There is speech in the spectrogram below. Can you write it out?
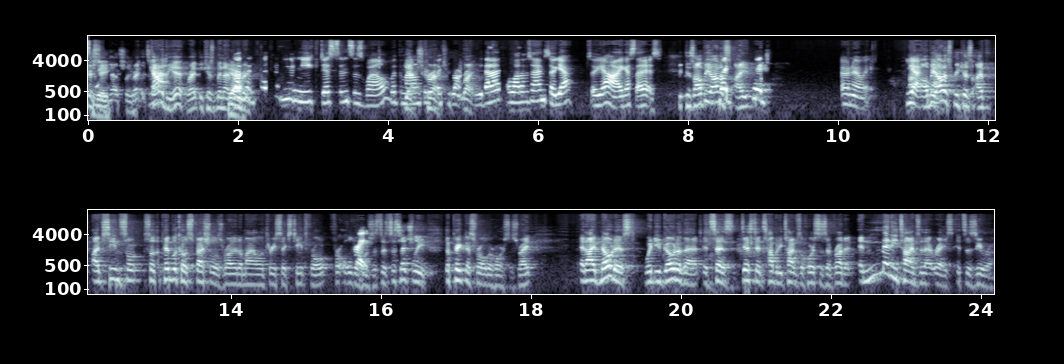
interesting, be. actually, right? It's Yeah. got to be it, right? Because midnight Yeah. Because bourbon. it's such a unique distance as well with the mile Yes, and. Like you don't Right. see that a lot of the time. So yeah. So yeah, I guess that is. Because I'll be honest, Which- I which- oh no, wait. Yeah. I'll be no. honest because I've I've seen so so the Pimlico special is run at a mile and three sixteenths for for older Right. horses. It's essentially the Preakness for older horses, right? And I've noticed when you go to that, it says distance, how many times the horses have run it, and many times in that race, it's a zero.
